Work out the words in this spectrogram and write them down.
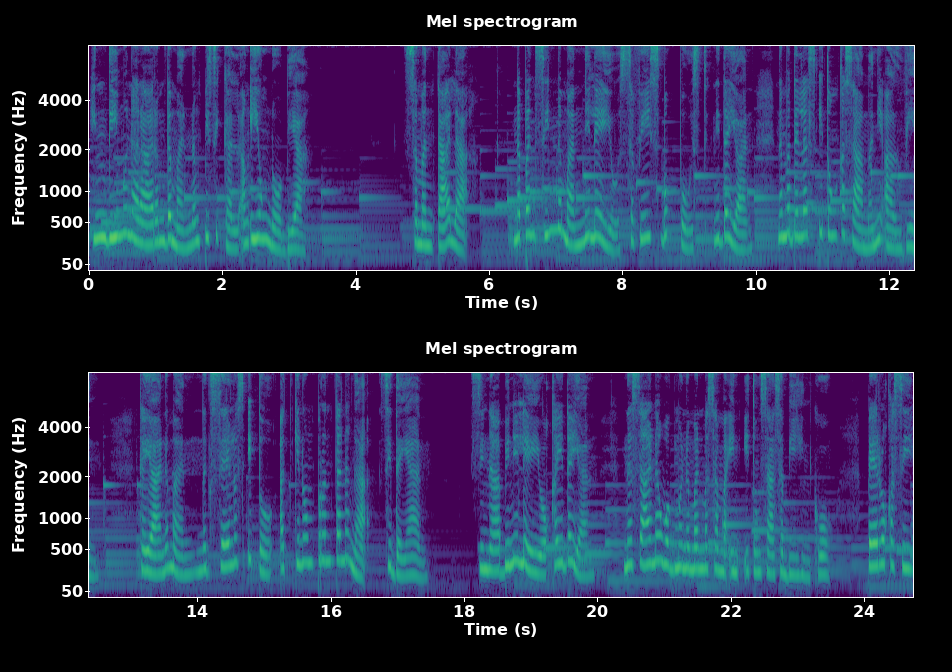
hindi mo nararamdaman ng pisikal ang iyong nobya. Samantala, napansin naman ni Leo sa Facebook post ni Dayan na madalas itong kasama ni Alvin. Kaya naman nagselos ito at kinompronta na nga si Dayan. Sinabi ni Leo kay Dayan na sana wag mo naman masamain itong sasabihin ko. Pero kasi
